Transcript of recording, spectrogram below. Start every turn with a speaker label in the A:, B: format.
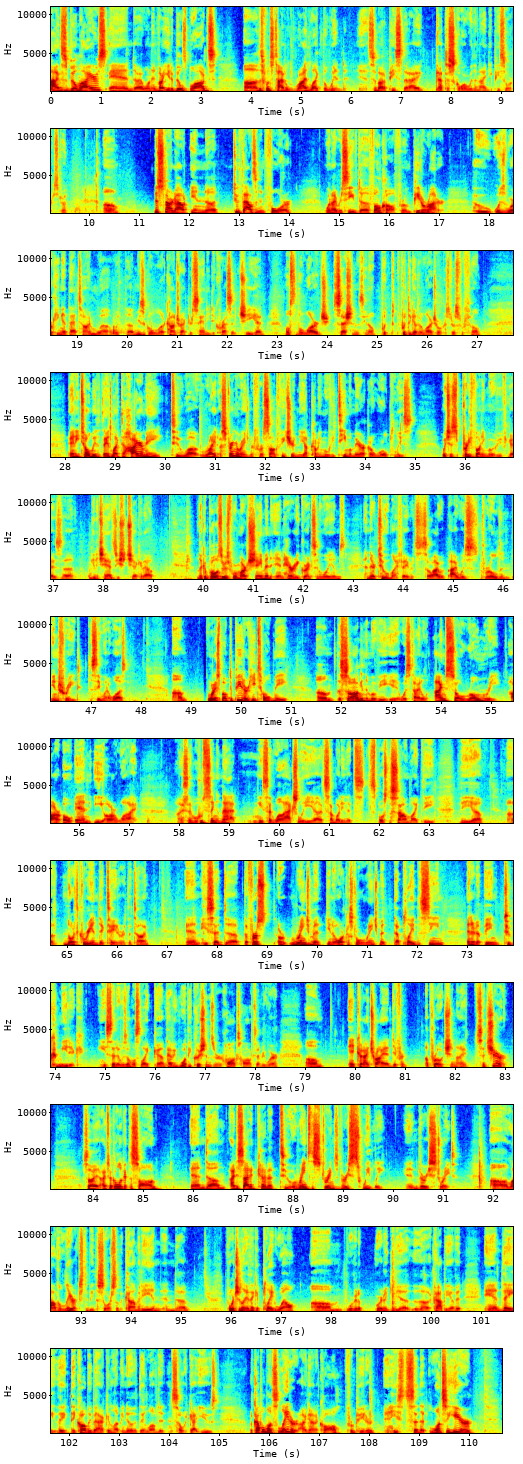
A: Hi, this is Bill Meyers, and I want to invite you to Bill's Blogs. Uh, this one's titled Ride Like the Wind. It's about a piece that I got to score with a 90 piece orchestra. Um, this started out in uh, 2004 when I received a phone call from Peter Rotter, who was working at that time uh, with musical uh, contractor Sandy DeCrescent. She had most of the large sessions, you know, put, put together large orchestras for film and he told me that they'd like to hire me to uh, write a string arrangement for a song featured in the upcoming movie Team America World Police, which is a pretty funny movie. If you guys uh, get a chance, you should check it out. The composers were Marc Shaiman and Harry Gregson Williams, and they're two of my favorites. So I, I was thrilled and intrigued to see what it was. Um, when I spoke to Peter, he told me um, the song in the movie it was titled "I'm So Ronery," R O N E R Y I said, well, who's singing that? And he said, well, actually, uh, it's somebody that's supposed to sound like the, the uh, uh, North Korean dictator at the time. And he said, uh, the first arrangement, you know, orchestral arrangement that played the scene ended up being too comedic. He said it was almost like uh, having whoopee cushions or honks honks everywhere. Um, and could I try a different approach? And I said, sure. So I, I took a look at the song and um, I decided kind of to arrange the strings very sweetly and very straight. Uh, allow the lyrics to be the source of the comedy, and, and uh, fortunately, I think it played well. Um, we're gonna we're gonna give you a, a, copy of it, and they, they they called me back and let me know that they loved it, and so it got used. A couple months later, I got a call from Peter, and he said that once a year,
